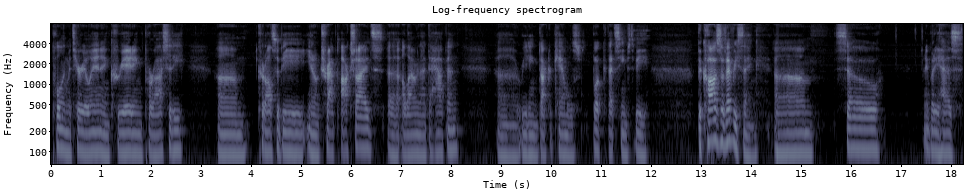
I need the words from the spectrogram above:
pulling material in and creating porosity. Um, could also be, you know, trapped oxides, uh, allowing that to happen. Uh, reading Dr. Campbell's book, that seems to be the cause of everything. Um, so, anybody has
